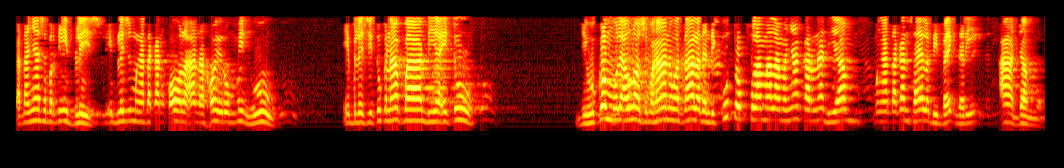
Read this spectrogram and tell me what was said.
Katanya seperti iblis. Iblis mengatakan qala ana khairum minhu. Iblis itu kenapa dia itu dihukum oleh Allah Subhanahu wa taala dan dikutuk selama-lamanya karena dia mengatakan saya lebih baik dari Adam.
